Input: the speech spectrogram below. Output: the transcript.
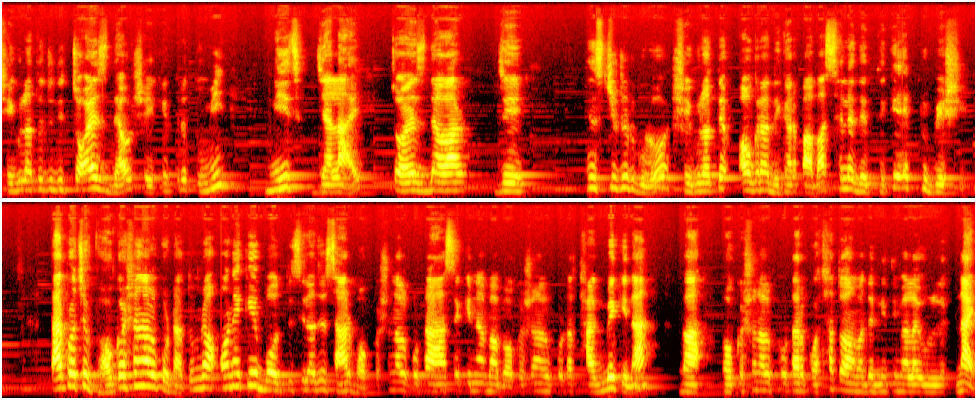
সেগুলোতে যদি চয়েস দাও সেই ক্ষেত্রে তুমি নিজ জেলায় চয়েস দেওয়ার যে ইনস্টিটিউটগুলো, সেগুলোতে অগ্রাধিকার পাবা ছেলেদের থেকে একটু বেশি। তারপর হচ্ছে ভোকেশনাল কোটা তোমরা অনেকে বলতেছিলা যে, স্যার ভোকেশনাল কোটা আছে কিনা বা ভোকেশনাল কোটা থাকবে কিনা? বা ভোকেশনাল কোটার কথা তো আমাদের নীতিমালায় উল্লেখ নাই।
